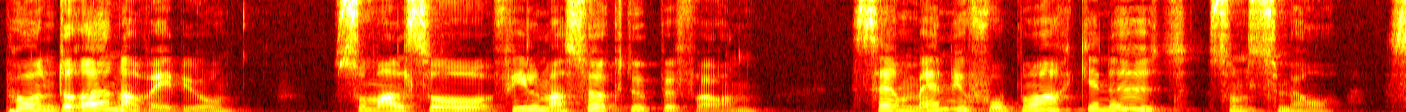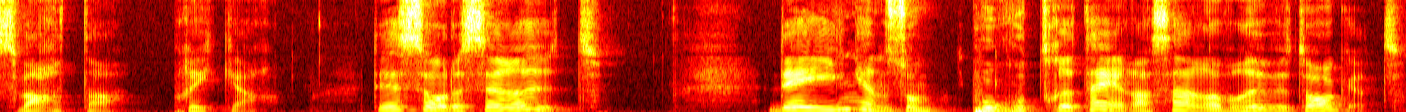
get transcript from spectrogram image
På en drönarvideo, som alltså filmas högt uppifrån, ser människor på marken ut som små svarta prickar. Det är så det ser ut. Det är ingen som porträtteras här överhuvudtaget.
